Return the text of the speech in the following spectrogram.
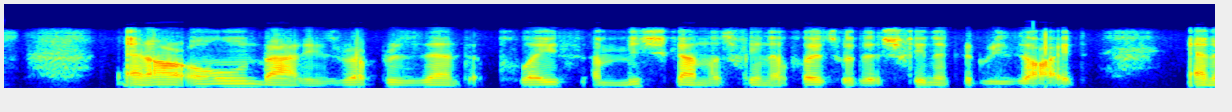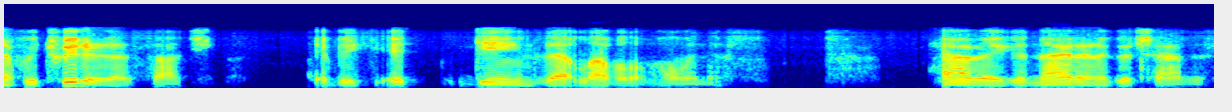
and our own bodies represent a place, a Mishkan Shechina, a place where the Shechina could reside. And if we treat it as such, it, it gains that level of holiness. Have a good night and a good Shabbos.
